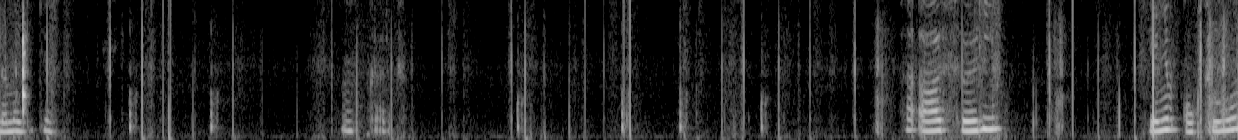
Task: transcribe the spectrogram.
Leme gidiyor. Hı. Ha abi söyleyeyim. Benim okçuluğum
